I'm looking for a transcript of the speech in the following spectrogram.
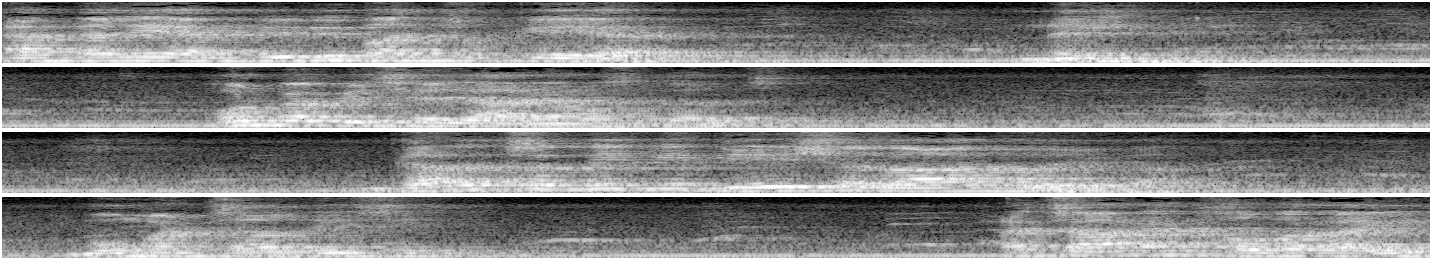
ਐਮਐਲਏ ਐਮਪੀ ਵੀ ਬਣ ਚੁੱਕੇ ਆ। ਨਹੀਂ ਹੈ। ਹੁਣ ਮੈਂ ਪਿੱਛੇ ਜਾ ਰਿਹਾ ਉਸ ਗੱਲ 'ਚ। ਗੱਲ ਚੱਲਦੀ ਕਿ ਦੇਸ਼ ਆਜ਼ਾਦ ਹੋਏਗਾ। ਮੂਵਮੈਂਟ ਚੱਲਦੀ ਸੀ। ਅਚਾਨਕ ਖਬਰ ਆਈ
